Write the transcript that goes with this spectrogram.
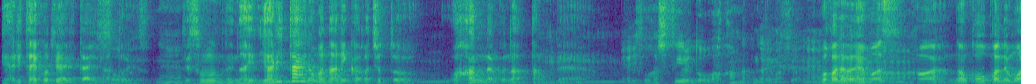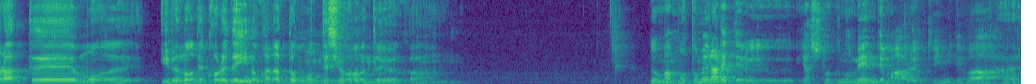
やりたいことやりたいなという。ですねで、そのね、なやりたいのが何かがちょっと分かんなくなったので、忙しすぎると分かんなくなりますよね分かんなくなります。うんはい。なんかお金もらってもいるので、これでいいのかなと思ってしまうというか。でもまあ求められてる八代君の面でもあるっていう意味では、はい。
